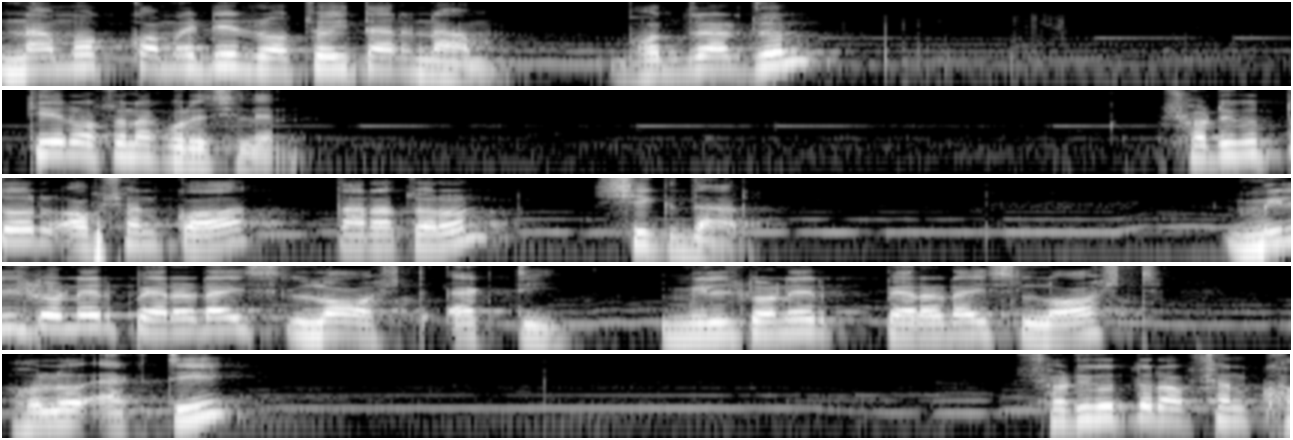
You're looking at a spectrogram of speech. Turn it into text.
নামক কমেডির রচয়িতার নাম। ভদ্রার্জুন? কে রচনা করেছিলেন? সঠিক উত্তর অপশান ক, তারাচরণ শিকদার। মিল্টনের প্যারাডাইস লস্ট একটি মিল্টনের প্যারাডাইস লস্ট হলো একটি। সঠিক উত্তর অপশান খ,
